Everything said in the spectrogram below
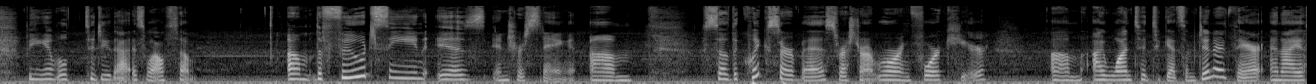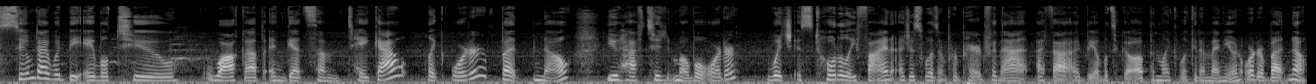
being able to do that as well. So, um, the food scene is interesting. Um, so, the quick service restaurant Roaring Fork here. Um, I wanted to get some dinner there, and I assumed I would be able to walk up and get some takeout, like order, but no, you have to mobile order, which is totally fine. I just wasn't prepared for that. I thought I'd be able to go up and like look at a menu and order, but no,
